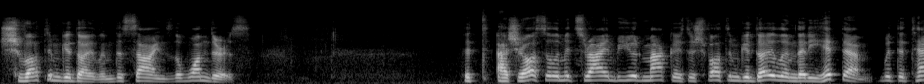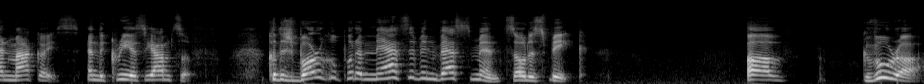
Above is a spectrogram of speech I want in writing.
shvatim gedolim, the signs, the wonders. Asher Asal Mitzrayim biyud makkos, the shvatim gedolim, that he hit them with the ten makkos and the kriyas yamsuf. Kadosh Baruch Hu put a massive investment, so to speak, of gvura,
